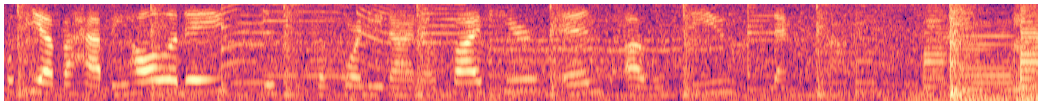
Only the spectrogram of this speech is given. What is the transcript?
Hope you have a happy holidays. This is the 4905 here, and I will see you next time.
